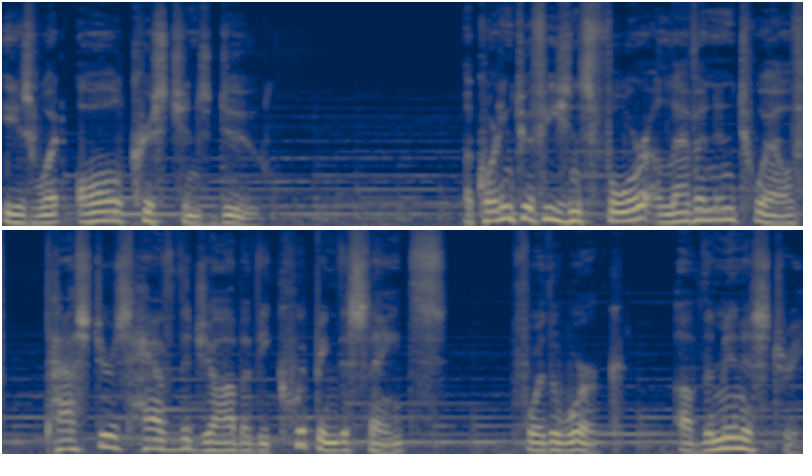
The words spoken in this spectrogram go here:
is what all Christians do. According to Ephesians 4 11 and 12, pastors have the job of equipping the saints for the work of the ministry.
